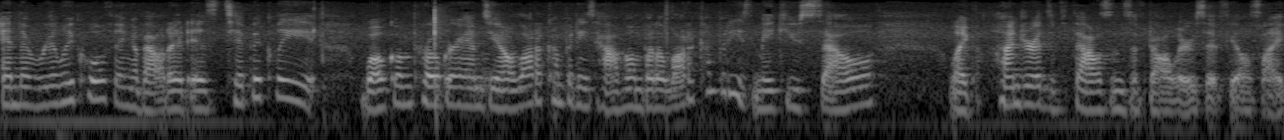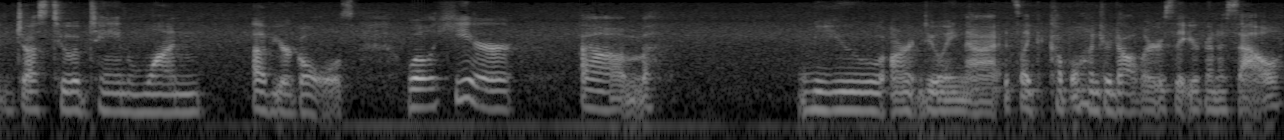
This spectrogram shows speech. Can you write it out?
And the really cool thing about it is typically welcome programs, you know, a lot of companies have them, but a lot of companies make you sell like hundreds of thousands of dollars, it feels like, just to obtain one of your goals. Well, here, um, you aren't doing that. It's like a couple hundred dollars that you're going to sell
